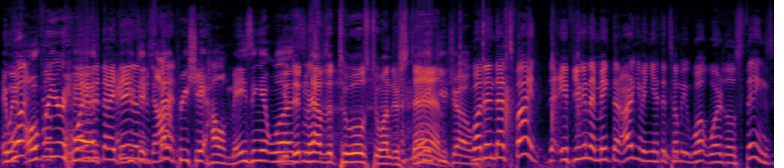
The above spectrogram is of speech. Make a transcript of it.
It went What- over uh, your what head. What is it that I didn't you did not appreciate how amazing it was. You didn't have the tools to understand. Thank you, Joe. Well, then that's fine. If you're gonna make that argument, you have to tell me what were those things,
